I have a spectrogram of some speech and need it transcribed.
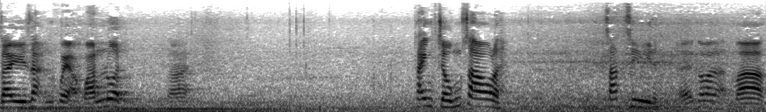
Dày dặn khỏe khoắn luôn. Đây. thanh chống sau này. Sắt xi này. Đấy, các bạn ạ. Vâng.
